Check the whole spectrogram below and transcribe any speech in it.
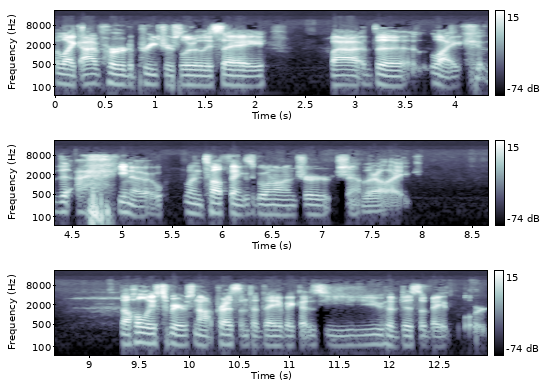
like I've heard preachers literally say by the like the you know when tough things are going on in church and they're like the Holy Spirit's not present today because you have disobeyed the Lord.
